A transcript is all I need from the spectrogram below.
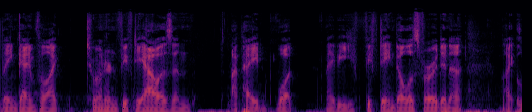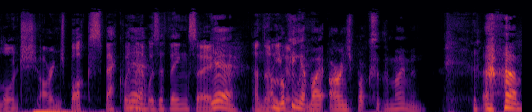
thing game for like 250 hours, and I paid what maybe fifteen dollars for it in a like launch orange box back when Yeah. that was a thing. So Yeah, I'm not I'm even looking at my orange box at the moment. um,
